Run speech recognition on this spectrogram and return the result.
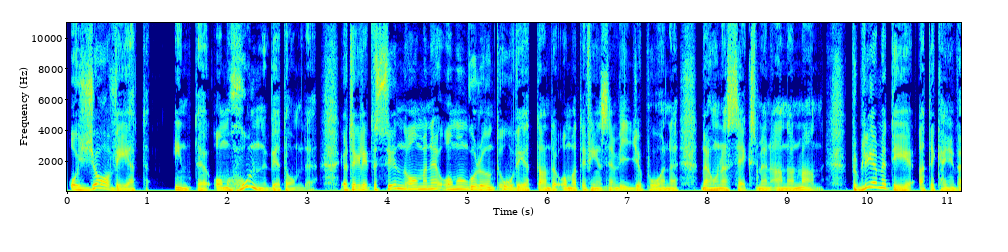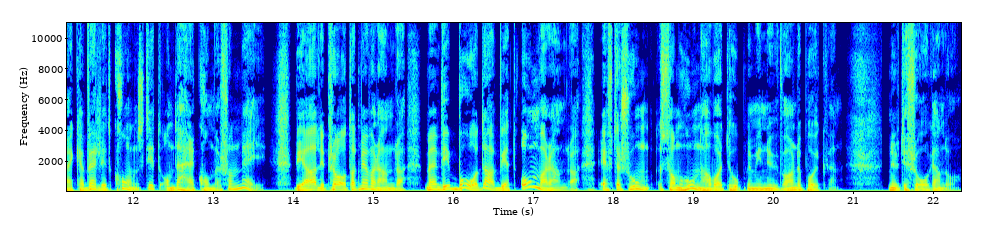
Och jag vet inte om hon vet om det. Jag tycker lite synd om henne om hon går runt ovetande om att det finns en video på henne när hon har sex med en annan man. Problemet är att det kan ju verka väldigt konstigt om det här kommer från mig. Vi har aldrig pratat med varandra, men vi båda vet om varandra eftersom som hon har varit ihop med min nuvarande pojkvän. Nu till frågan då.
